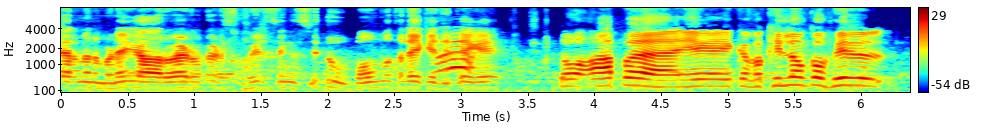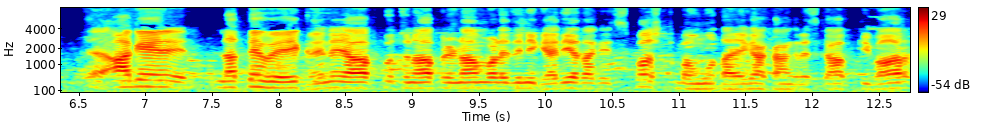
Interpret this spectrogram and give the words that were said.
चेयरमैन बनेगा और एडवोकेट सुखबीर सिंह सिद्धू बहुमत लेके जीतेंगे तो आप ये एक वकीलों को फिर आगे लाते हुए एक मैंने आपको चुनाव परिणाम वाले दिन ही कह दिया था कि स्पष्ट बहुमत आएगा कांग्रेस का आपकी बार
